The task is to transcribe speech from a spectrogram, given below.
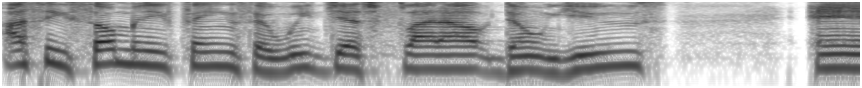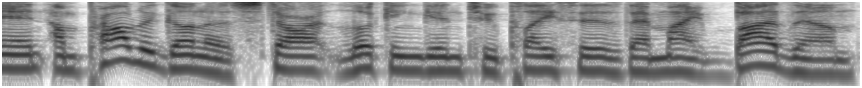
I see so many things that we just flat out don't use. And I'm probably going to start looking into places that might buy them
